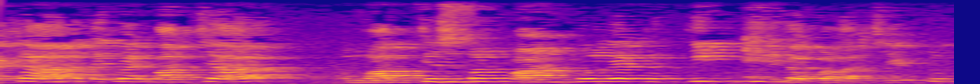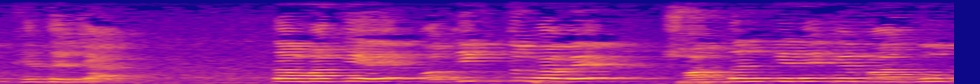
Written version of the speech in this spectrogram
একটা দেখবেন বাচ্চা মাতৃস্তর পান করলে একটা তৃপ্তির ব্যাপার আছে, একটু খেতে চায়। তা মাকে অতিরিক্তভাবে সন্তানকে রেখে মা দুধ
